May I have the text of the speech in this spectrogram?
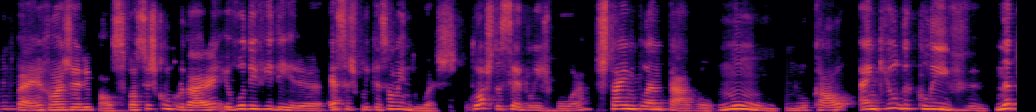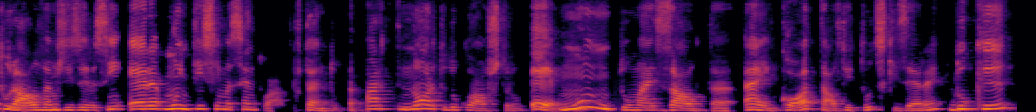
Muito bem, Roger e Paulo, se vocês concordarem, eu vou dividir eh, essa explicação em duas. O Claustro da Sé de Lisboa está implantado num local em que o declive natural, vamos dizer assim, era muitíssimo acentuado. Portanto, a parte norte do claustro é muito mais alta em cota, altitude, se quiserem, do que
